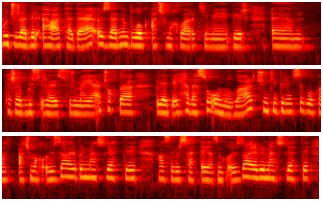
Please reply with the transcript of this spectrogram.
bu cürə bir əhatədə özlərinin bloq açmaqları kimi bir təşəbbüs irəli sürməyə çox da belə deyək, həvəsli olmurlar. Çünki birincisi blok açmaq özü də ayrı bir məsuliyyətdir, hansısa bir saytda yazmaq özü də ayrı bir məsuliyyətdir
